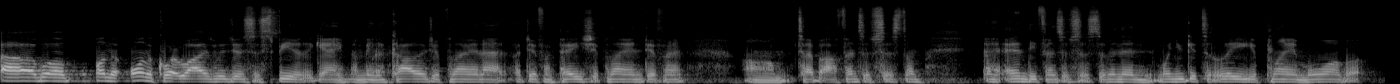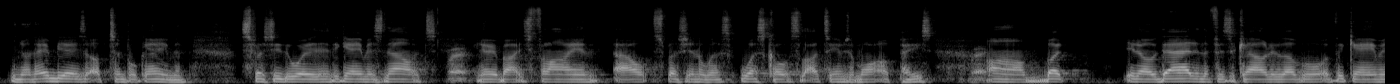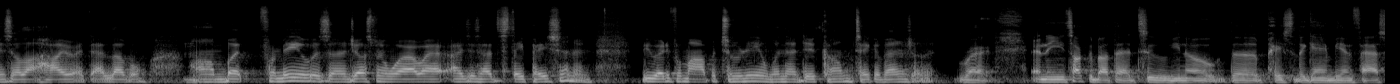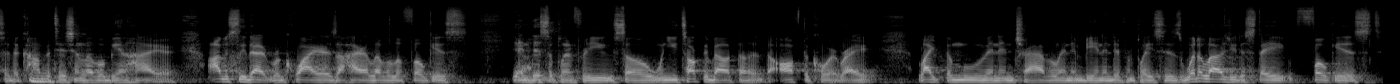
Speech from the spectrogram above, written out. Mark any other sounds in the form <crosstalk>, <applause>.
Uh, well, on the on the court wise, was just the speed of the game. I mean, right. in college, you're playing at a different pace. You're playing different um, type of offensive system and, and defensive system. And then when you get to the league, you're playing more of a you know the NBA is an up tempo game and especially the way the game is now. It's right. you know everybody's flying out, especially in the west West Coast. A lot of teams are more up pace. Right. Um, but you know that and the physicality level of the game is a lot higher at that level. Mm-hmm. Um, but for me, it was an adjustment where I, I just had to stay patient and be ready for my opportunity, and when that did come, take advantage of it. Right. And then you talked about that too, you know, the pace of the game being faster, the mm-hmm. competition mm-hmm. level being higher. Obviously, that requires a higher level of focus yeah. and discipline for you. So when you talked about the, the off the court, right, like the moving and traveling and being in different places, what allows you to stay focused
